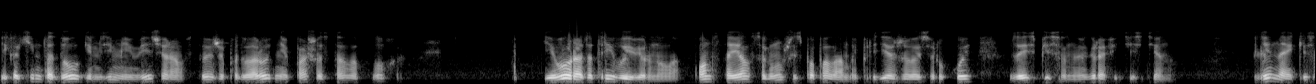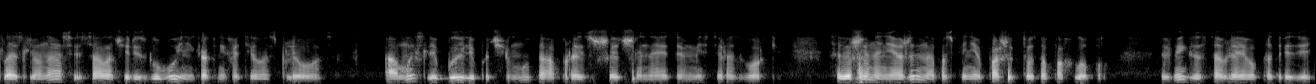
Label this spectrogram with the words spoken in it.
И каким-то долгим зимним вечером в той же подворотне Паше стало плохо. Его раза три вывернуло. Он стоял, согнувшись пополам и придерживаясь рукой за исписанную граффити стену. Длинная кислая слюна свисала через губу и никак не хотела сплевываться а мысли были почему-то о происшедшей на этом месте разборке. Совершенно неожиданно по спине Паши кто-то похлопал, вмиг заставляя его протрезветь.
